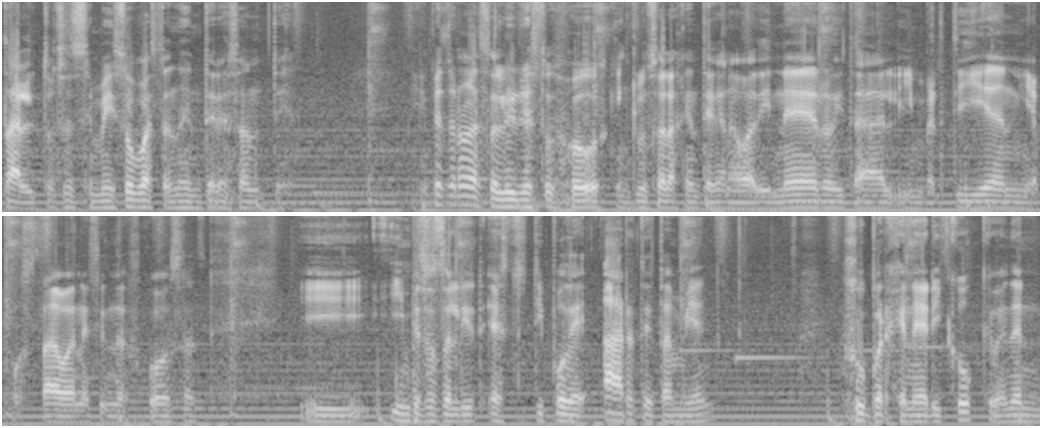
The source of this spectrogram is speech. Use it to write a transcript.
tal, entonces se me hizo bastante interesante empezaron a salir estos juegos que incluso la gente ganaba dinero y tal, invertían y apostaban haciendo las cosas. Y, empezó a salir este tipo de arte también, súper genérico, que venden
